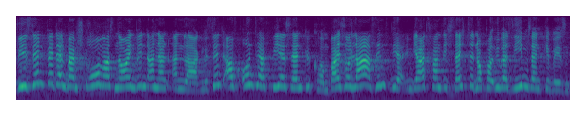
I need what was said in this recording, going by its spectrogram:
Wie sind wir denn beim Strom aus neuen Windanlagen? Wir sind auf unter 4 Cent gekommen. Bei Solar sind wir im Jahr 2016 noch bei über 7 Cent gewesen.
